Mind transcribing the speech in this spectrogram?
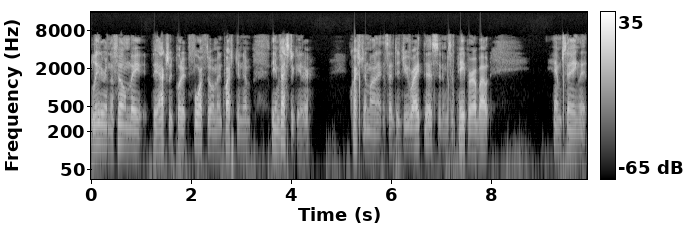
Later in the film, they, they actually put it forth to him and questioned him. The investigator questioned him on it and said, Did you write this? And it was a paper about him saying that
